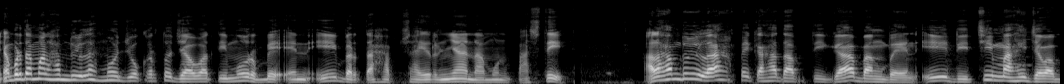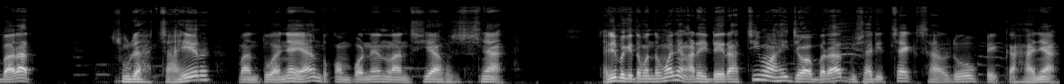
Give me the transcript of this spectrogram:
Yang pertama Alhamdulillah Mojokerto Jawa Timur BNI bertahap cairnya namun pasti. Alhamdulillah PKH tahap 3 Bank BNI di Cimahi Jawa Barat sudah cair bantuannya ya untuk komponen lansia khususnya. Jadi bagi teman-teman yang ada di daerah Cimahi Jawa Barat bisa dicek saldo PKH-nya.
